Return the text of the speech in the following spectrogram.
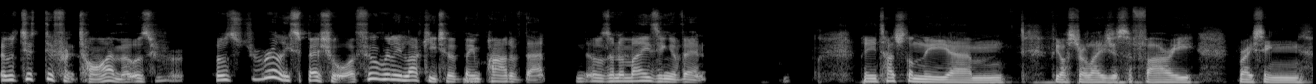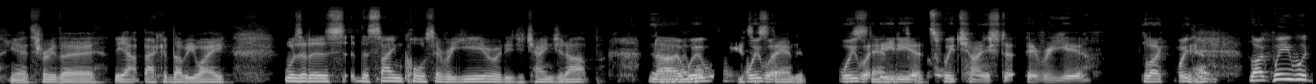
it was just different time. It was it was really special. I feel really lucky to have been part of that. It was an amazing event. Now you touched on the um, the Australasia Safari racing, you know, through the the outback of WA. Was it as the same course every year, or did you change it up? No, Um, we what was, I guess, we were standard. we were idiots. We changed it every year. Like we Yeah. like we would.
